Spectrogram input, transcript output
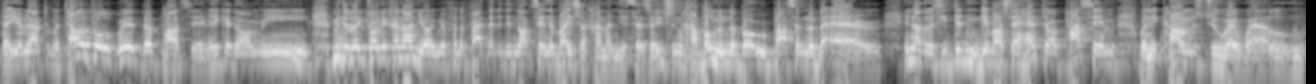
that you're allowed to metaltal with the pasim. Ekedomri midelektonik Hananya from the fact that it did not say in the Brisa Hananya says. In other words, he didn't give us a heter pasim when it comes to a well.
